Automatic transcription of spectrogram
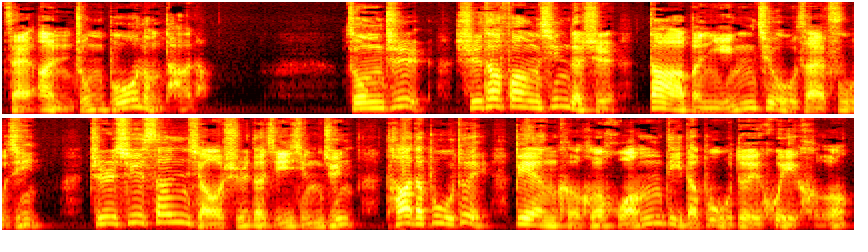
在暗中拨弄他呢。总之。使他放心的是，大本营就在附近，只需三小时的急行军，他的部队便可和皇帝的部队会合。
